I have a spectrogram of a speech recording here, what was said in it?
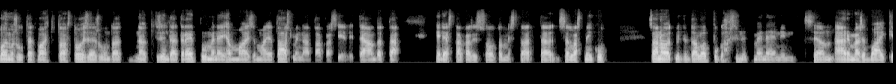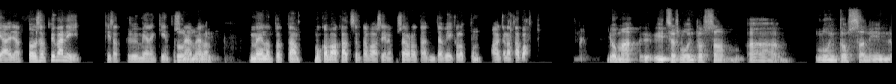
voimasuhteet vaihtui taas toiseen suuntaan, että näytti siltä, että Red Bull menee ihan maisemaan ja taas mennään takaisin, eli tämä on tätä edes takaisin soutamista, että sellaista niin kuin sanoa, että miten tämä loppukausi nyt menee, niin se on äärimmäisen vaikeaa. Ja toisaalta hyvä niin. Kisat pysyy mielenkiintoisena meillä on, meillä on tota, mukavaa katseltavaa siinä, kun seurataan, että mitä viikonloppun aikana tapahtuu. Joo, mä itse asiassa luin tuossa äh, luin tuossa niin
